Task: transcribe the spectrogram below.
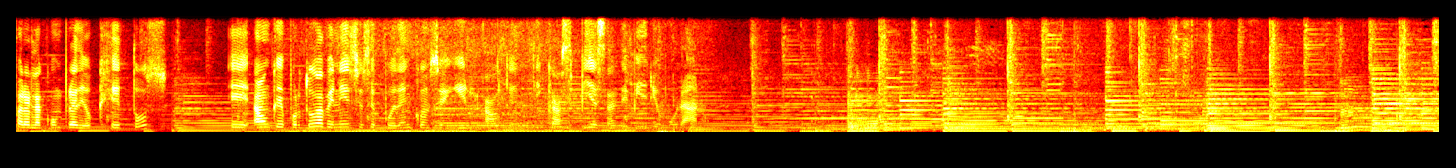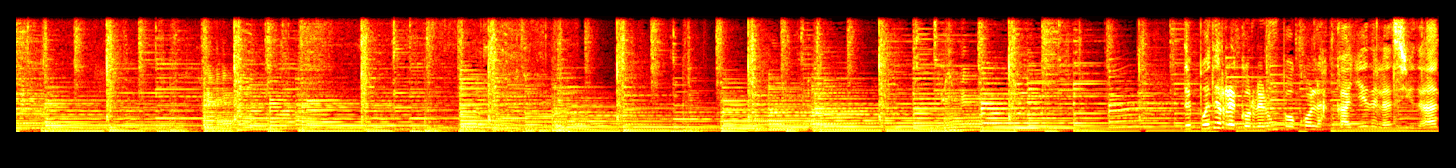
para la compra de objetos eh, aunque por toda Venecia se pueden conseguir auténticas piezas de vidrio murano. Después de recorrer un poco las calles de la ciudad,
